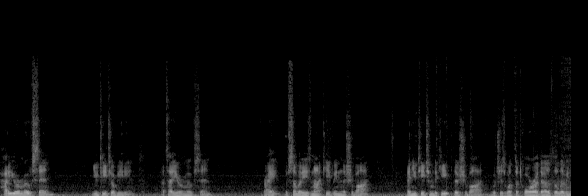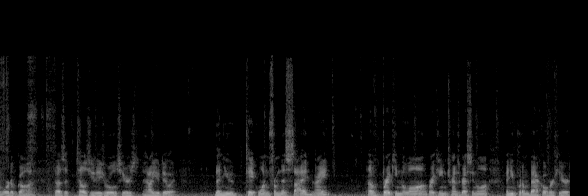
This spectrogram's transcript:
How do you remove sin? you teach obedience. That's how you remove sin. Right? If somebody's not keeping the Shabbat, and you teach them to keep the Shabbat, which is what the Torah does, the living Word of God does, it tells you these rules, here's how you do it. Then you take one from this side, right? of breaking the law, breaking, transgressing the law, and you put them back over here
